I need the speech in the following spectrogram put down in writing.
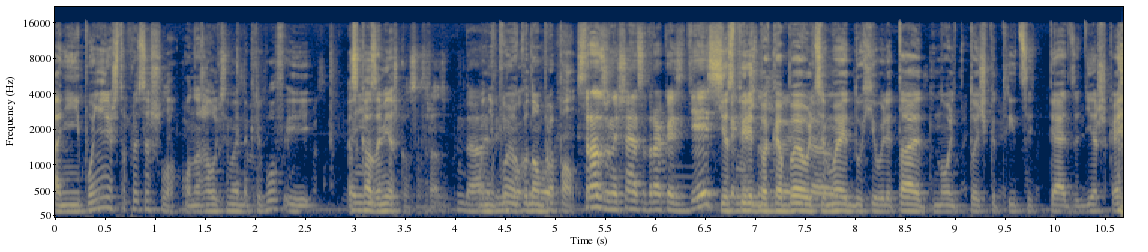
Они не поняли, что произошло. Он нажал ультимейт на крипов и СК Они- замешкался сразу. Да, он не понял, неплохо куда он пропал. Сразу же начинается драка здесь. Хил Спирит конечно же, БКБ, да. ультимейт, духи вылетают, 0.35 задержкой.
